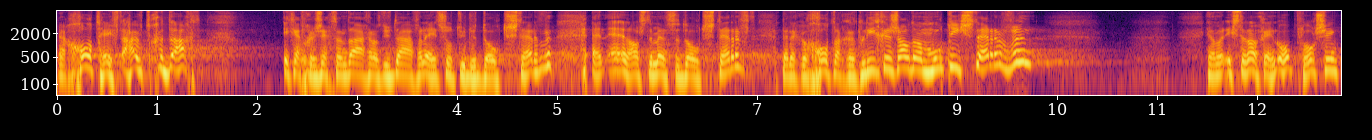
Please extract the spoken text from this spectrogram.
En God heeft uitgedacht. Ik heb gezegd aan dagen als u daarvan eet, zult u de dood sterven. En, en als de mensen dood sterft, ben ik een God dat ik het liegen zou, dan moet hij sterven. Ja, maar is er dan geen oplossing?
